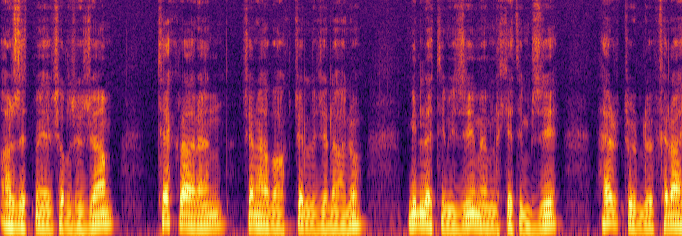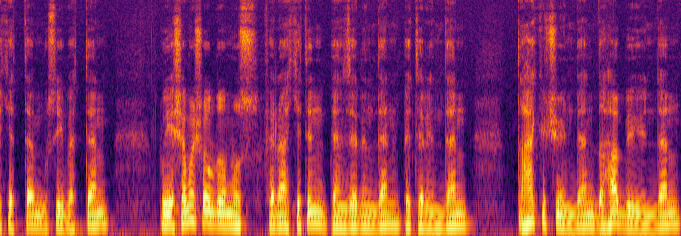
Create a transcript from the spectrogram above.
arz etmeye çalışacağım. Tekraren Cenab-ı Hak Celle Celaluhu milletimizi, memleketimizi her türlü felaketten, musibetten, bu yaşamış olduğumuz felaketin benzerinden, beterinden, daha küçüğünden, daha büyüğünden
